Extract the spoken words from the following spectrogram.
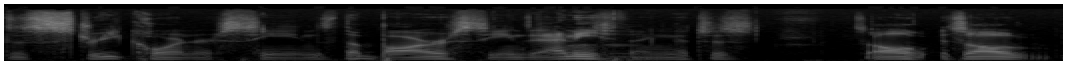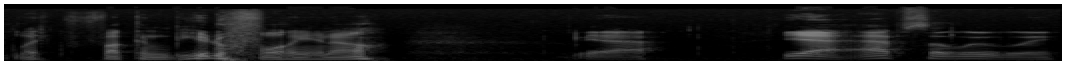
the street corner scenes the bar scenes anything it's just it's all it's all like fucking beautiful you know Yeah, yeah, absolutely.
